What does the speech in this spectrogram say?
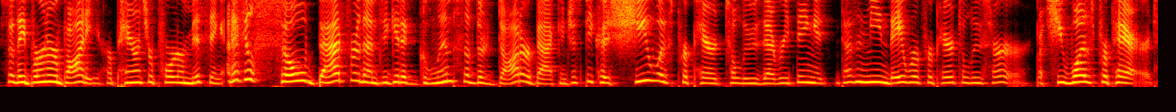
So they burn her body, her parents report her missing, and I feel so bad for them to get a glimpse of their daughter back. And just because she was prepared to lose everything, it doesn't mean they were prepared to lose her. But she was prepared.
